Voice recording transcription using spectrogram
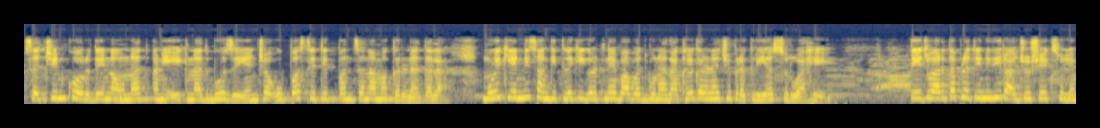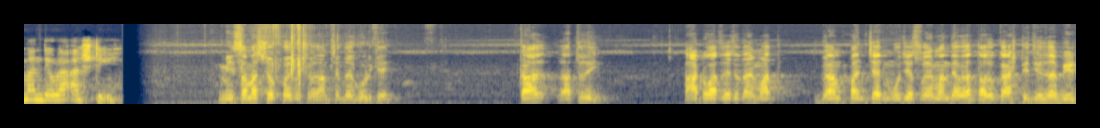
सचिन खोरदे नवनाथ आणि एकनाथ भोजे यांच्या उपस्थितीत पंचनामा करण्यात आला. मुळीक यांनी सांगितलं की घटनेबाबत गुन्हा दाखल करण्याची प्रक्रिया सुरू आहे. तेजवार्ता प्रतिनिधी राजू शेख सुलेमान देवळा आष्टी. मी समाजसेवक परमेश्वर रामचंद्र घोडके. काल रात्री आठ वाजल्याच्या दरम्यान ग्रामपंचायत मोजे सोयमान देवरा तालुका आष्टी जिल्हा बीड.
